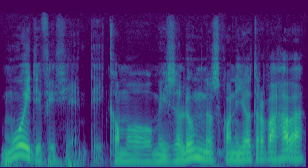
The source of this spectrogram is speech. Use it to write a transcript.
muy deficiente. Como mis alumnos cuando yo trabajaba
